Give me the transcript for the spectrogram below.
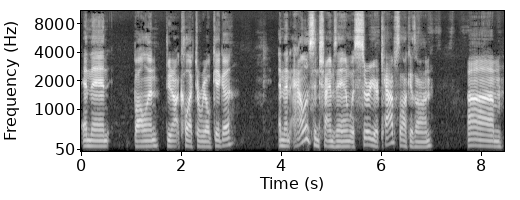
And then Ballin, "Do not collect a real giga." And then Allison chimes in with "Sir, your caps lock is on." Um,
